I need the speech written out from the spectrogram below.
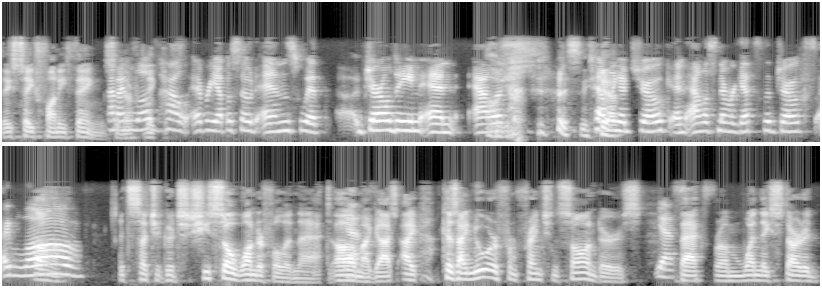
They say funny things. And I love how every episode ends with uh, Geraldine and Alice Oh, yes. telling Yeah. a joke, and Alice never gets the jokes. I love. It's such a good. She's so wonderful in that. Oh Yes. my gosh, I because I knew her from French and Saunders yes. back from when they started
